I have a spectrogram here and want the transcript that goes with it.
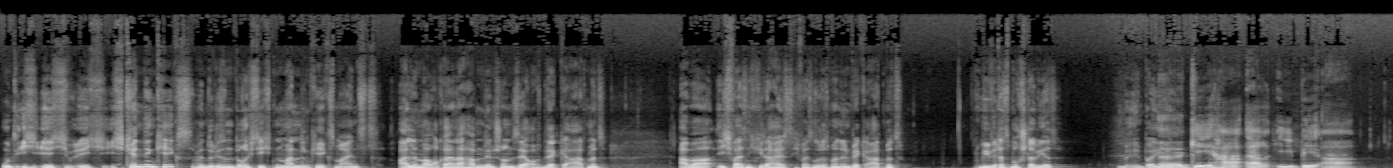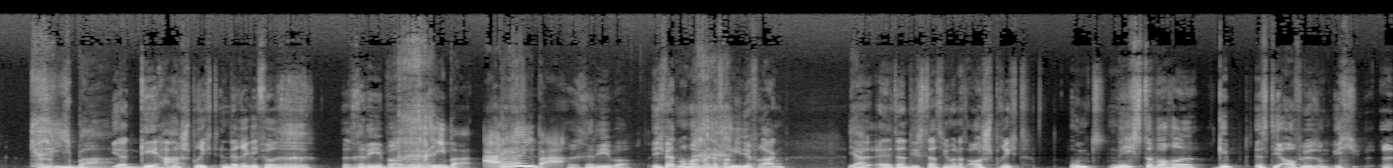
Und ich, ich, ich, ich kenne den Keks, wenn du diesen berüchtigten Mandelkeks meinst. Alle Marokkaner haben den schon sehr oft weggeatmet. Aber ich weiß nicht, wie der heißt. Ich weiß nur, dass man den wegatmet. Wie wird das buchstabiert? Bei? Äh, G-H-R-I-B-A. Riba. Ja, GH spricht in der Regel für R. Riba. Riba. Arriba. Riba. Ich werde nochmal meine Familie Riba. fragen. Ja. Äh, Eltern, dies, das, wie man das ausspricht. Und nächste Woche gibt es die Auflösung. Ich, äh,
